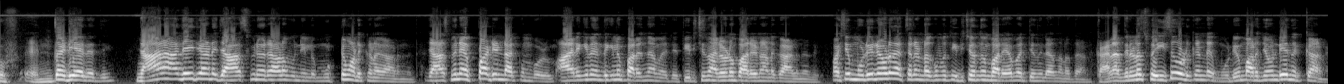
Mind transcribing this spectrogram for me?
ഓഫ് എന്തടിയാലത് ഞാൻ ആദ്യമായിട്ടാണ് ജാസ്മിൻ ഒരാളെ മുന്നിൽ മുട്ടുമടക്കണ കാണുന്നത്. ജാസ്മിൻ എപ്പോൾ അടി ഉണ്ടാക്കുമ്പോഴും ആരെങ്കിലും എന്തെങ്കിലും പറഞ്ഞാൽ മതി. തിരിച്ച് നല്ലോണം പറയണാണ് കാണുന്നത്. പക്ഷെ മുടിനോട് കച്ചറ ഉണ്ടാക്കുമ്പോൾ തിരിച്ചൊന്നും പറയാൻ പറ്റുന്നില്ല എന്നുള്ളതാണ്. കാരണം അതിനുള്ള സ്പേസ് കൊടുക്കണ്ടേ? മുടിയും പറഞ്ഞുകൊണ്ടേ നിൽക്കാണ്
